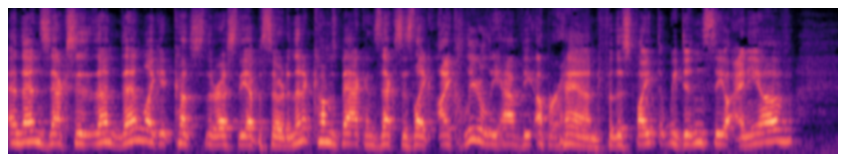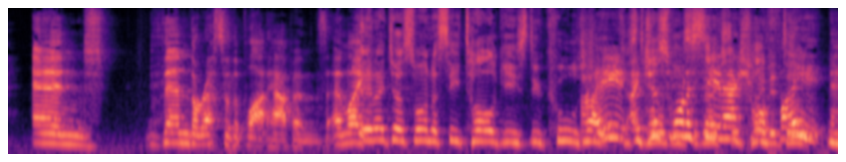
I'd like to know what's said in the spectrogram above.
and then Zechs is then then like it cuts to the rest of the episode, and then it comes back and Zechs is like, I clearly have the upper hand for this fight that we didn't see any of, and then the rest of the plot happens, and like And I just want to see Tallgeese do cool shit. right, 'cause I just want to see an actual fight. dope.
